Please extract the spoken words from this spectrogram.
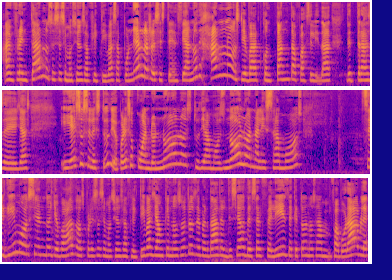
a enfrentarnos a esas emociones aflictivas, a ponerles resistencia, a no dejarnos llevar con tanta facilidad detrás de ellas. Y eso es el estudio. Por eso cuando no lo estudiamos, no lo analizamos, seguimos siendo llevados por esas emociones aflictivas y aunque nosotros de verdad el deseo de ser feliz, de que todo nos sea favorable,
